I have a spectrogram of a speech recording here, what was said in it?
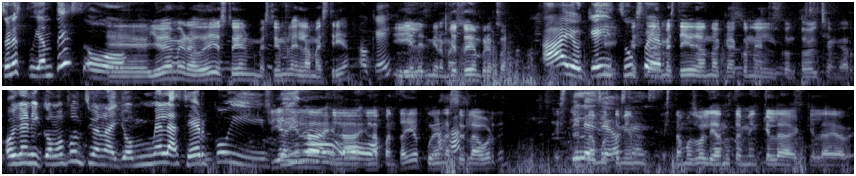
¿Son estudiantes o...? Eh, yo ya me gradué, yo estoy en, estoy en la maestría Ok. y él es mi hermano. Yo estoy en prepa. Ay, ok, Sí, me está- súper. Me estoy ayudando acá con, el, con todo el changarro. Oigan, ¿y cómo funciona? Yo me la acerco y Sí, ahí en la, en la, en la pantalla pueden Ajá. hacer la orden. Este, estamos, también, estamos validando también que la, que la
